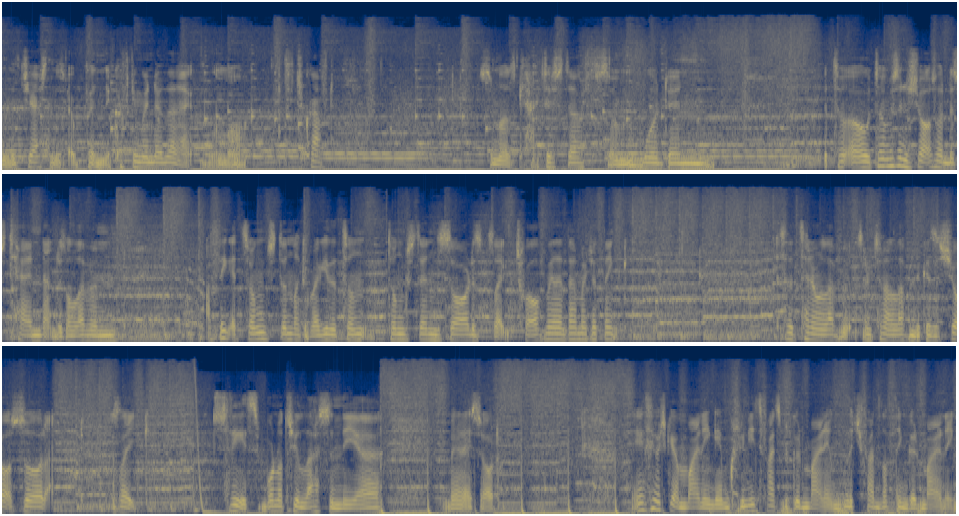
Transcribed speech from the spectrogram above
In the chest and let's open the crafting window there. One more to craft. Some of those cactus stuff, some wooden. Oh, tungsten short sword does 10, that does 11. I think a tungsten, like a regular tung tungsten sword, is like 12 melee damage, I think to 10 or 11, it's 10 or 11 because the short sword is like, I think it's one or two less than the uh, melee sword. I think we should get a mining game because we need to find some good mining. We literally find nothing good mining.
